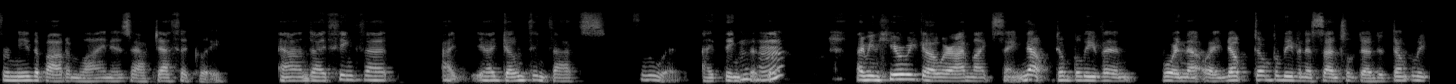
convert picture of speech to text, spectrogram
for me, the bottom line is act ethically. And I think that I, I don't think that's fluid. I think mm-hmm. that, the, I mean, here we go where I'm like saying, no, don't believe in born that way. Nope. Don't believe in essential gender. Don't believe.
